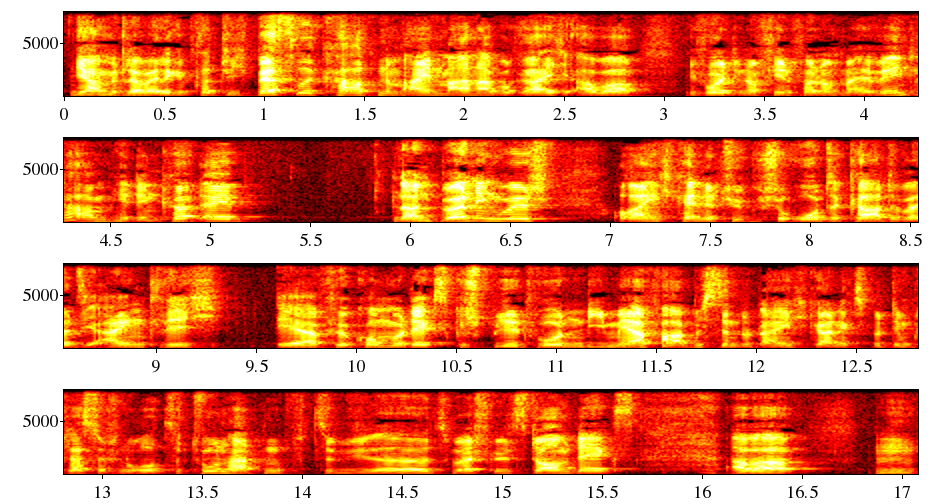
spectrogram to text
ja, mittlerweile gibt es natürlich bessere Karten im Ein-Mana-Bereich, aber ich wollte ihn auf jeden Fall nochmal erwähnt haben. Hier den Kurt Ape. Dann Burning Wish, auch eigentlich keine typische rote Karte, weil sie eigentlich eher für Combo-Decks gespielt wurden, die mehrfarbig sind und eigentlich gar nichts mit dem klassischen Rot zu tun hatten, zu, äh, zum Beispiel Storm-Decks. Aber mh, hm,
